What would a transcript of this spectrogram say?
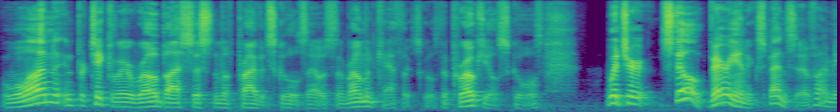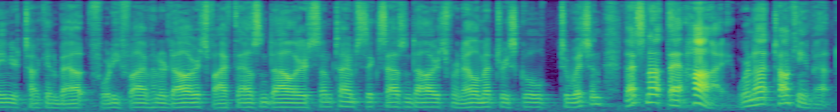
one in particular robust system of private schools. That was the Roman Catholic schools, the parochial schools, which are still very inexpensive. I mean, you're talking about $4,500, $5,000, sometimes $6,000 for an elementary school tuition. That's not that high. We're not talking about,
